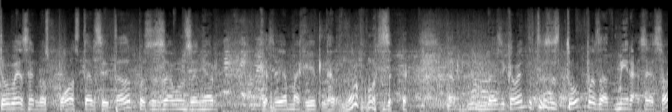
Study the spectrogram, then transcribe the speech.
tú ves en los pósters y todo pues es a un señor que se llama Hitler no O sea, básicamente entonces tú pues admiras eso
